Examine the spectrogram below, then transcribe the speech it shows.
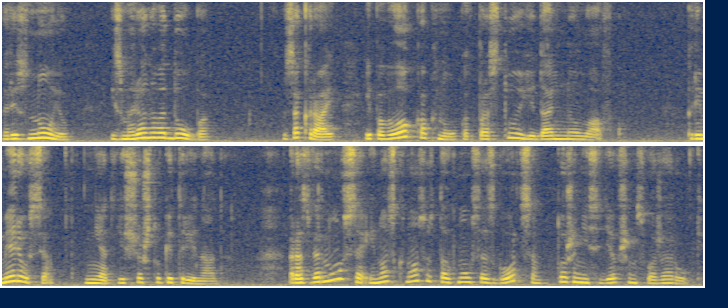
резную, из мореного дуба, за край и поволок к окну, как простую едальную лавку. Примерился? Нет, еще штуки три надо. Развернулся и нос к носу столкнулся с горцем, тоже не сидевшим сложа руки.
